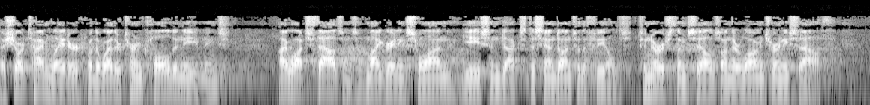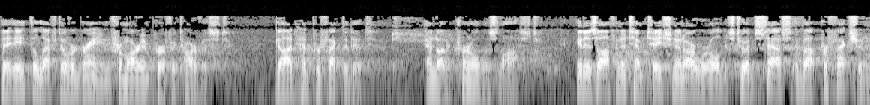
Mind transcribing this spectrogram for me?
A short time later, when the weather turned cold in the evenings, I watched thousands of migrating swan, geese, and ducks descend onto the fields to nourish themselves on their long journey south. They ate the leftover grain from our imperfect harvest. God had perfected it, and not a kernel was lost. It is often a temptation in our world to obsess about perfection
